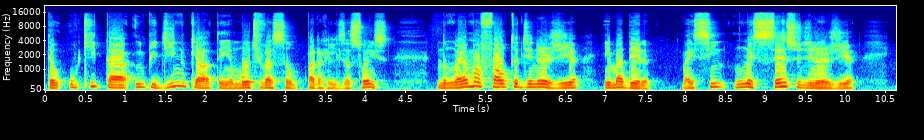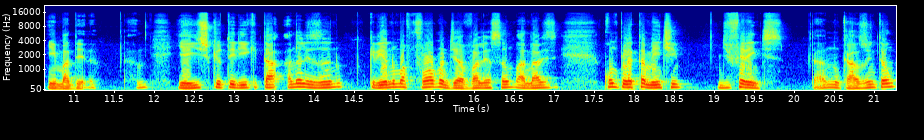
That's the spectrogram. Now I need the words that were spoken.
Então o que está impedindo que ela tenha motivação para realizações não é uma falta de energia em madeira, mas sim um excesso de energia em madeira. Tá? E é isso que eu teria que estar tá analisando, criando uma forma de avaliação, análise completamente diferentes. Tá? No caso, então,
